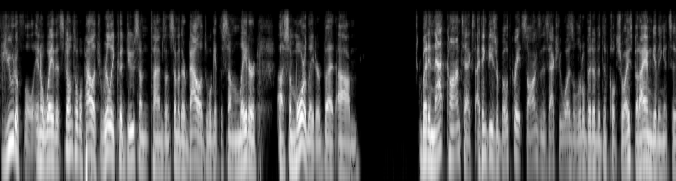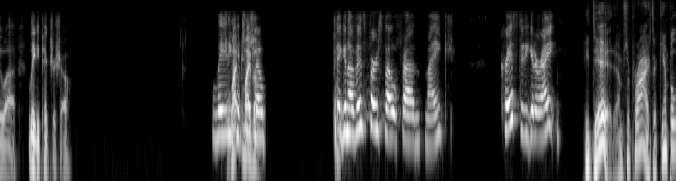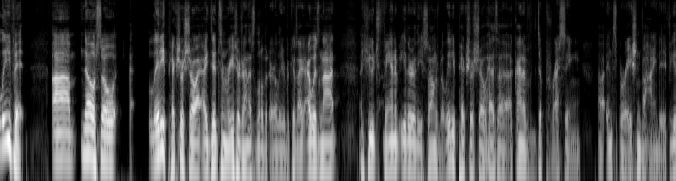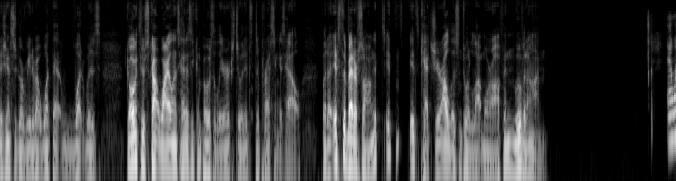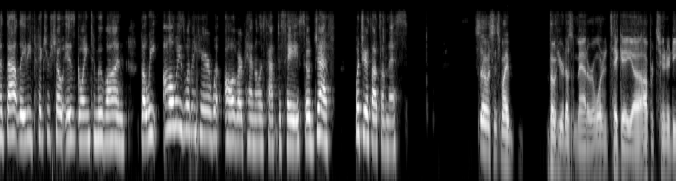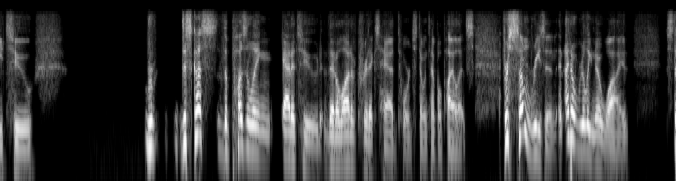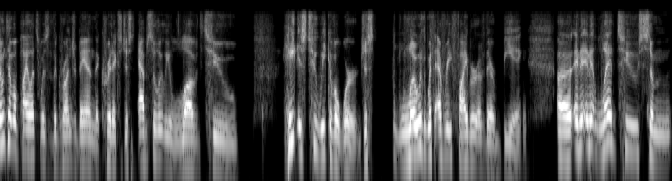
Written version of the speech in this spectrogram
beautiful in a way that Stone Temple Pilots really could do sometimes on some of their ballads. We'll get to some later, uh, some more later, but um, but in that context, I think these are both great songs, and this actually was a little bit of a difficult choice, but I am giving it to uh, Lady Picture Show. Lady my, Picture my Show. Vote picking up his first vote from Mike. Chris, did he get it right? He did. I'm surprised. I can't believe it. Um, no, so Lady Picture Show, I, I, did some research on this a little bit earlier because I, I, was not a huge fan of either of these songs, but Lady Picture Show has a, a kind of depressing uh, inspiration behind it. If you get a chance to go read about what that what was going through Scott Weiland's head as he composed the lyrics to it, it's depressing as hell. But uh, it's the better song. It's it's it's catchier. I'll listen to it a lot more often. Move it on. And with that, Lady Picture Show is going to move on. But we always want to hear what all of our panelists have to say. So, Jeff, what's your thoughts on this? So, since my vote here doesn't matter, I wanted to take a uh, opportunity to re- discuss the puzzling attitude that a lot of critics had towards Stone Temple Pilots. For some reason, and I don't really know why, Stone Temple Pilots was the grunge band that critics just absolutely loved to hate is too weak of a word, just loathe with every fiber of their being. Uh, and, and it led to some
